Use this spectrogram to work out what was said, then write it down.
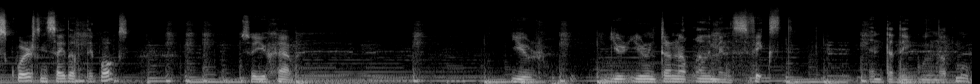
squares inside of the box so you have your, your, your internal elements fixed and that they will not move.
